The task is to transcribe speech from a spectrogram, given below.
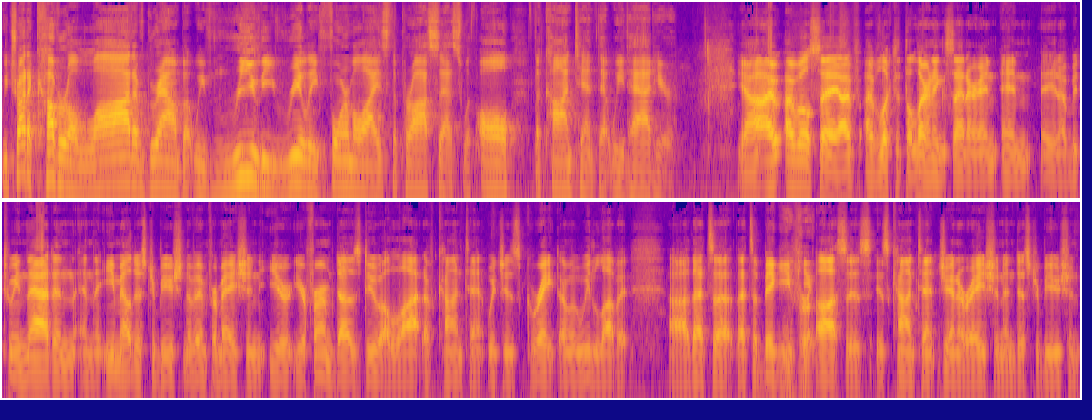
we try to cover a lot of ground, but we've really, really formalized the process with all the content that we've had here. Yeah, I, I, will say I've, I've looked at the Learning Center, and, and you know between that and, and the email distribution of information, your your firm does do a lot of content, which is great. I mean, we love it. Uh, that's a that's a biggie Thank for you. us is is content generation and distribution.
